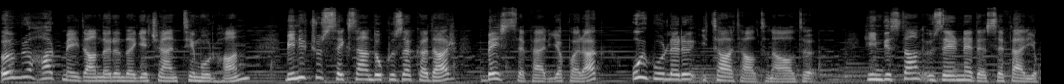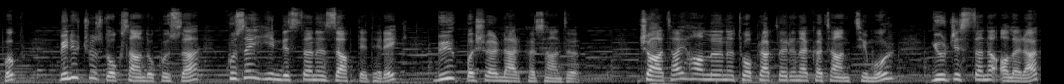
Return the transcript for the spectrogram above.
Ömrü harp meydanlarında geçen Timur Han, 1389'a kadar 5 sefer yaparak Uygurları itaat altına aldı. Hindistan üzerine de sefer yapıp 1399'da Kuzey Hindistan'ı zapt ederek büyük başarılar kazandı. Çağatay Hanlığı'nı topraklarına katan Timur, Gürcistan'ı alarak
